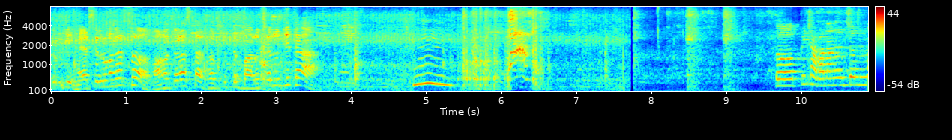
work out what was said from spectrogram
তুমি কি হেয়ার সেলুন করছ মানব রাস্তা সবচেয়ে ভালো সেলুন যেটা তো পিঠা বানানোর জন্য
